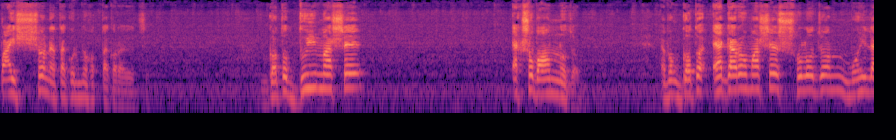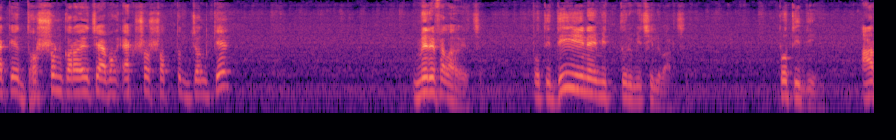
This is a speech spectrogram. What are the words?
বাইশশো নেতাকর্মী হত্যা করা হয়েছে। গত দুই মাসে একশো বাউন্ন জন এবং গত এগারো মাসে ষোলো জন মহিলাকে ধর্ষণ করা হয়েছে এবং একশো সত্তর জনকে মেরে ফেলা হয়েছে। প্রতিদিন এই মৃত্যুর মিছিল বাড়ছে। প্রতিদিন। আর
